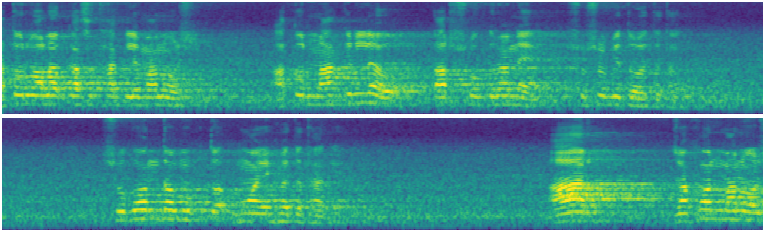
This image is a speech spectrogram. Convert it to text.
আতরওয়ালার কাছে থাকলে মানুষ আতর না কিনলেও তার সুঘ্রাণে সুশোভিত হতে থাকে, সুগন্ধমুক্তময় হতে থাকে। আর যখন মানুষ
